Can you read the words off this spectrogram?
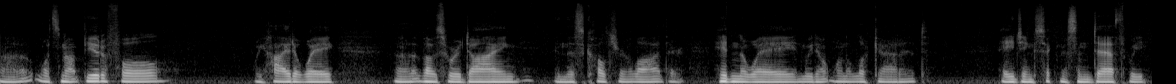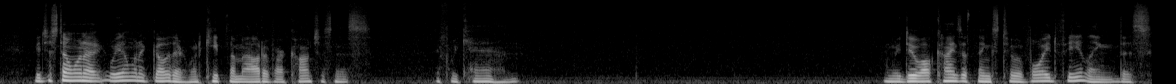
uh, what's not beautiful. We hide away uh, those who are dying in this culture a lot. They're hidden away, and we don't want to look at it. Aging, sickness, and death. We we just don't want to. We don't want to go there. We want to keep them out of our consciousness, if we can. And we do all kinds of things to avoid feeling this,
